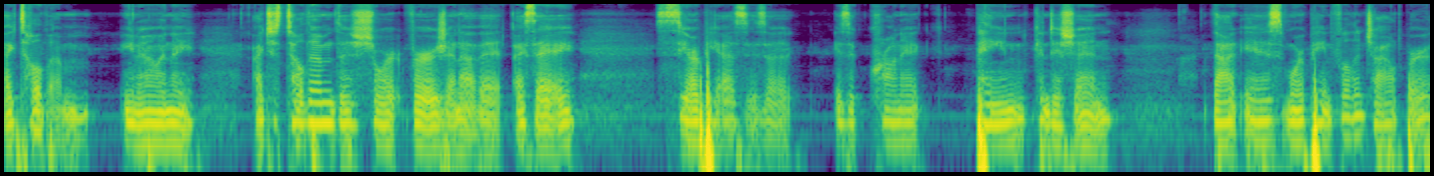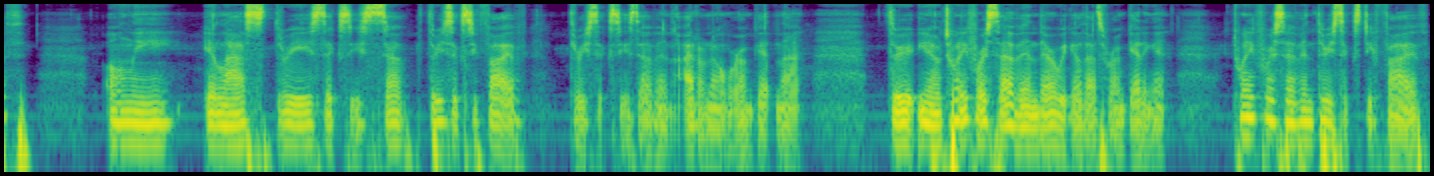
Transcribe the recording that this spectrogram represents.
I tell them, you know, and I I just tell them the short version of it. I say CRPS is a is a chronic pain condition that is more painful than childbirth. Only it lasts 367 365 367. I don't know where I'm getting that. Three, you know, 24 7. There we go. That's where I'm getting it. 24 7, 365.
